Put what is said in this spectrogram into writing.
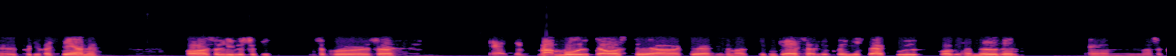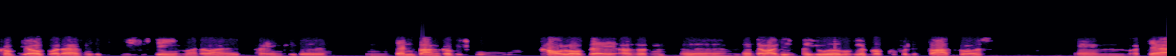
øh, på de resterende. Og så lige så, gik, så, på, så ja, det var mod der også til at, til at, ligesom at give den gas og løbe rimelig stærkt ud, hvor vi havde medvind. Øhm, og så kom vi op, hvor der er sådan et system, og der var et par enkelte øh, sandbanker, vi skulle kravle op af, og sådan. Øh, men der var ligesom perioder, hvor vi godt kunne få lidt fart på os. Øhm, og der,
